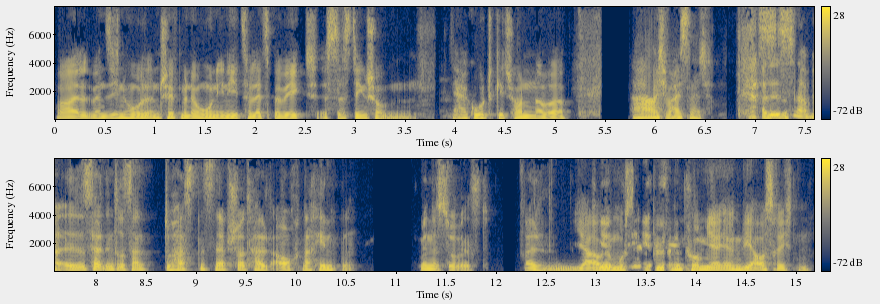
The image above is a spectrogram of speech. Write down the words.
weil wenn sich ein, ein Schiff mit einer hohen Ini zuletzt bewegt, ist das Ding schon, ja gut, geht schon, aber ah, ich weiß nicht. Also es ist aber, es ist halt interessant, du hast einen Snapshot halt auch nach hinten, wenn du es so willst. Weil ja, aber du musst den blöden Turm ja irgendwie ausrichten.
